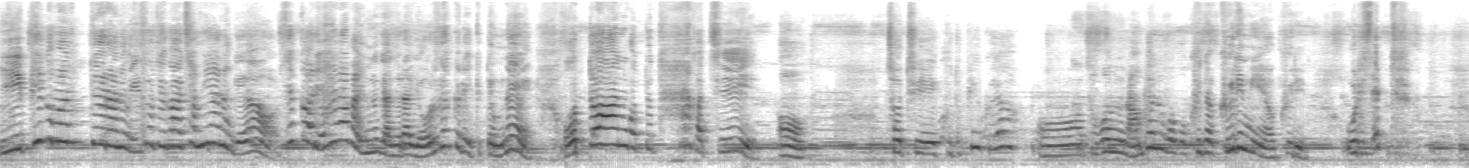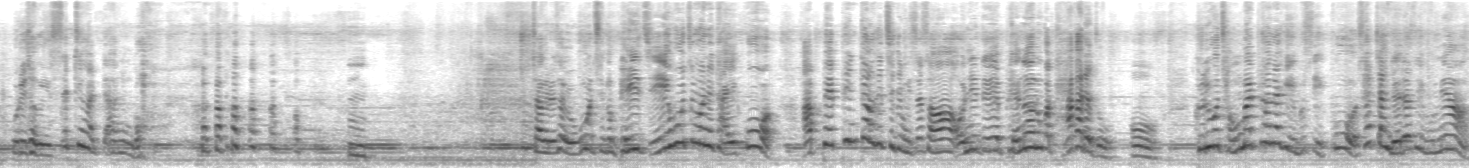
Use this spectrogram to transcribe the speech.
이 피그먼트라는 이 소재가 참 희한한 게요. 색깔이 하나가 있는 게 아니라 여러 색깔이 있기 때문에 어떠한 것도 다 같이 어저 뒤에 구두 핑크야? 어 저거는 안 파는 거고 그냥 그림이에요 그림. 우리 세트. 우리 저기 세팅할 때 하는 거 자 그래서 요거 지금 베이지 호주머니 다 있고 앞에 핀턱이 지금 있어서 언니들 배 넣는 거 다 가려줘. 어. 그리고 정말 편하게 입을 수 있고 살짝 내려서 입으면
